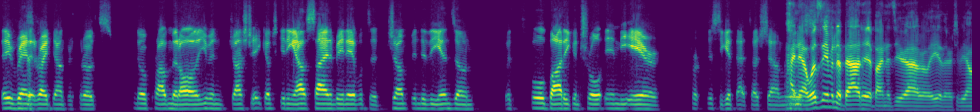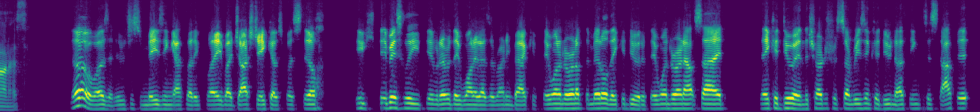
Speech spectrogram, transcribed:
They ran it right down their throats, no problem at all. Even Josh Jacobs getting outside and being able to jump into the end zone with full body control in the air for just to get that touchdown. Was, I know it wasn't even a bad hit by Nasir Adderley either, to be honest. No, it wasn't. It was just amazing athletic play by Josh Jacobs, but still, he, they basically did whatever they wanted as a running back. If they wanted to run up the middle, they could do it. If they wanted to run outside, they could do it. And the Chargers, for some reason, could do nothing to stop it.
